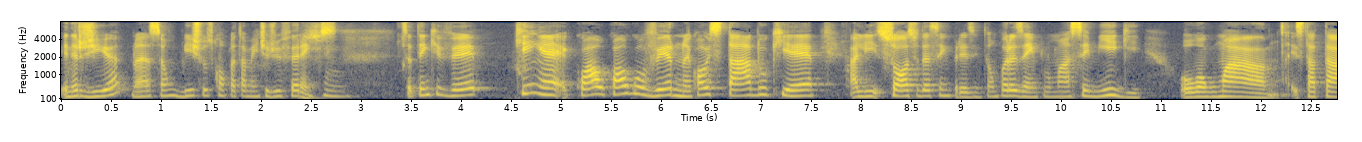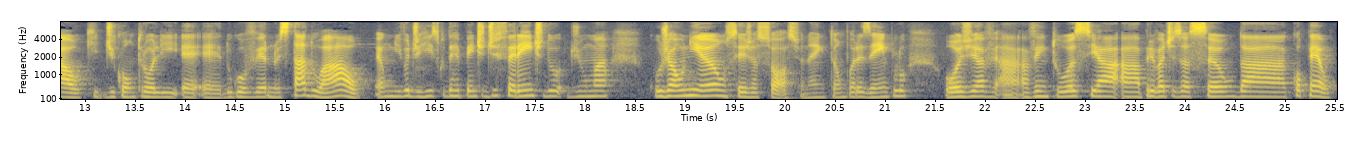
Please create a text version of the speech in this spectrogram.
energia, né, são bichos completamente diferentes. Sim. Você tem que ver quem é, qual, qual governo, né, qual estado que é ali sócio dessa empresa. Então, por exemplo, uma CEMIG ou alguma estatal que, de controle é, é, do governo estadual é um nível de risco, de repente, diferente do, de uma cuja União seja sócio. Né? Então, por exemplo, hoje aventua-se a, a, privatização da Copel,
